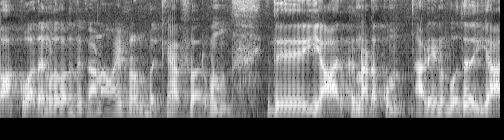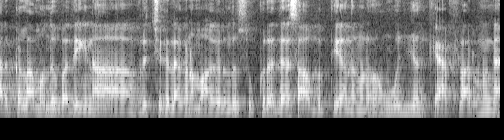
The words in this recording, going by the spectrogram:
வாக்குவாதங்கள் வர்றதுக்கான வாய்ப்புகள் ரொம்ப கேர்ஃபுல்லாக இருக்கணும். இது யாருக்கு நடக்கும் அப்படின்னும் போது யாருக்கெல்லாம் வந்து பார்த்திங்கன்னா விருச்சிக லக்னமாக இருந்து சுக்கர தசா புத்தி அந்த கொஞ்சம் கேர்ஃபுல்லாக இருக்கணுங்க.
